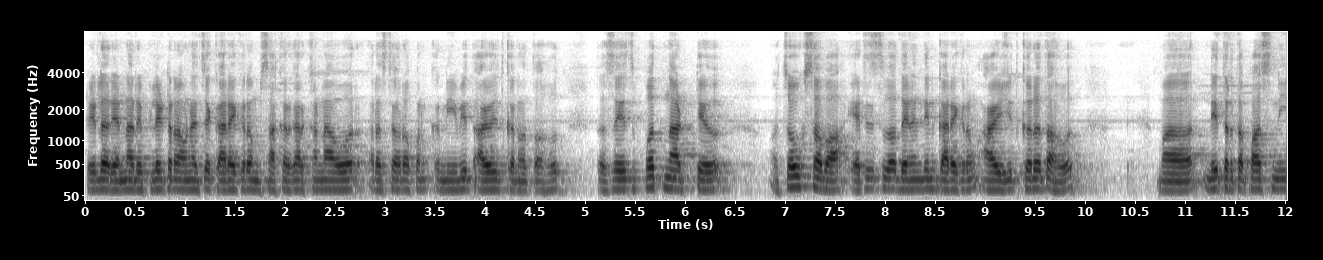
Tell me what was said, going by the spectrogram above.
ट्रेलर यांना रिफ्लेक्टर लावण्याचे कार्यक्रम साखर कारखान्यावर रस्त्यावर आपण नियमित आयोजित करत आहोत. तसेच पथनाट्य चौकसभा याचे सुद्धा दैनंदिन कार्यक्रम आयोजित करत आहोत. म नेत्र तपासणी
